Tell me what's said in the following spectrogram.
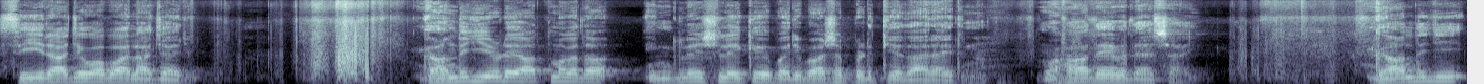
സി രാജഗോപാലാചാരി. ഗാന്ധിജിയുടെ ആത്മകഥ ഇംഗ്ലീഷിലേക്ക് പരിഭാഷപ്പെടുത്തിയതാരായിരുന്നു മഹാദേവ് ദേശായി. ഗാന്ധിജി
